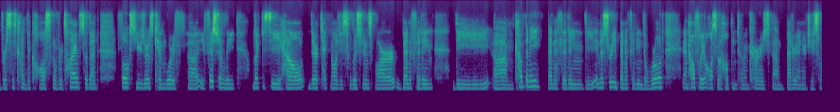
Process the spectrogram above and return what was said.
versus kind of the cost over time so that folks, users can more uh, efficiently look to see how their technology solutions are benefiting the um, company, benefiting the industry, benefiting the world, and hopefully also helping to encourage um, better energy sources.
